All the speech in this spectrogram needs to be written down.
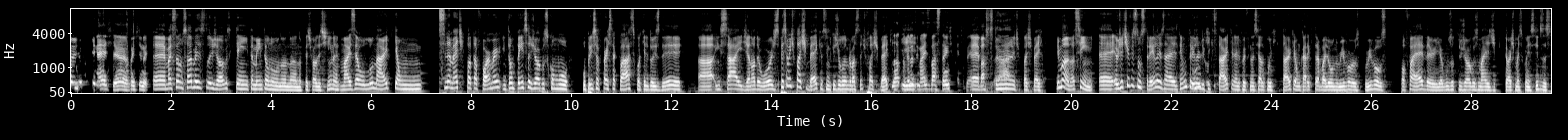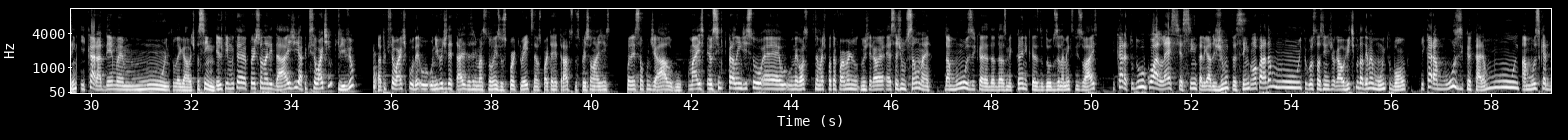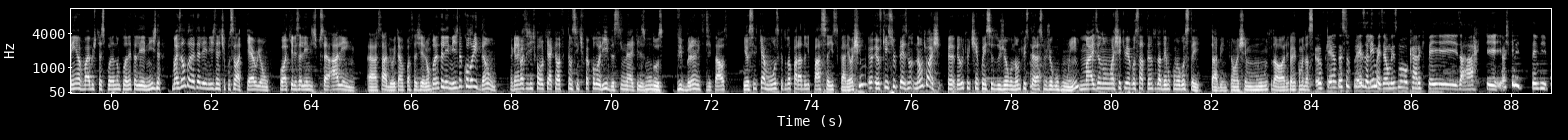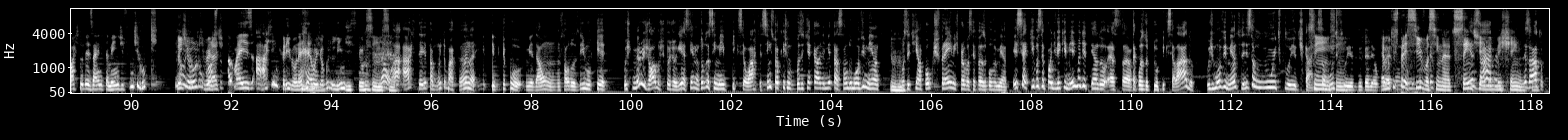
Kinect, ah, continue. É, mas são só mais esses dois jogos que tem, também estão no, no, no- no Festival do Steam, né? Mas é o Lunar, que é um cinematic platformer. Então pensa jogos como o Prince of Persia clássico, aquele 2D, ah, Inside, Another World, especialmente Flashback. Eu sinto que esse jogo lembra bastante Flashback. Nossa, E- vendo as imagens bastante. flashback. É, bastante flashback. E, mano, assim, é, eu já tinha visto uns trailers, né? Ele tem um trailer do Kickstarter, né? Ele foi financiado pelo Kickstarter, é um cara que trabalhou no Rivals, Rivals of Aether e alguns outros jogos mais de pixel art mais conhecidos, assim. E, cara, a demo é muito legal. Tipo assim, ele tem muita personalidade, a pixel art é incrível. A pixel art, tipo, o, o nível de detalhe das animações, os portraits, né? Os porta-retratos dos personagens quando eles estão com diálogo. Mas eu sinto que, para além disso, é, o negócio do Cinematic Platformer, no, no geral, é essa junção, né? Da música, da- das mecânicas, do- do- dos elementos visuais. E, cara, tudo coalesce assim, tá ligado? Junto assim. Uma parada muito gostosinha de jogar. O ritmo da demo é muito bom. E, cara, a música, cara, é muito. A música é bem a vibe de estar explorando um planeta alienígena. Mas não um planeta alienígena tipo, sei lá, Carrion. Ou aqueles alienígenas, tipo, sei lá, Alien, ah, sabe? Oitavo passageiro. É um planeta alienígena coloridão. Aquele negócio que a gente falou que é aquela ficção científica colorida, assim, né? Aqueles mundos vibrantes e tal. E eu sinto que a música, toda a parada, ele passa isso, cara. Eu achei. Eu, eu fiquei surpreso. Não, não que eu achei. pe- Pelo que eu tinha conhecido do jogo, não que eu esperasse um jogo ruim. Mas eu não achei que eu ia gostar tanto da demo como eu gostei, sabe? Então eu achei muito da hora. A recomendação. Eu fiquei até surpreso ali, mas é o mesmo cara que fez a arte. Eu acho que ele teve parte no design também de Flint Hook. Que é um eu verdade. gosto, mas a arte é incrível, né? É um jogo lindíssimo. Sim, Não, sim. a arte dele tá muito bacana e, e, tipo, me dá um, um saudosismo, porque os primeiros jogos que eu joguei, assim, eram todos assim, meio pixel art, assim, só que tipo, você tinha aquela limitação do movimento. Uhum. Você tinha poucos frames pra você fazer o movimento. Esse aqui você pode ver que mesmo ele tendo essa, essa coisa do, do pixelado, os movimentos dele são muito fluidos, cara. Sim, são muito sim. fluidos, entendeu? É muito tem um- expressivo, assim, né? Tu sente ele Exato. mexendo. assim. Exato. É, co-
